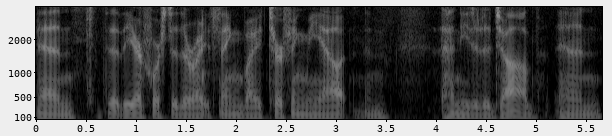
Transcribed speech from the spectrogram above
And the, the Air Force did the right thing by turfing me out, and I needed a job, and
